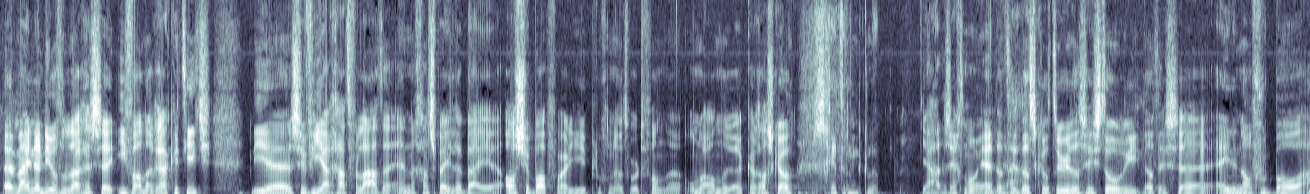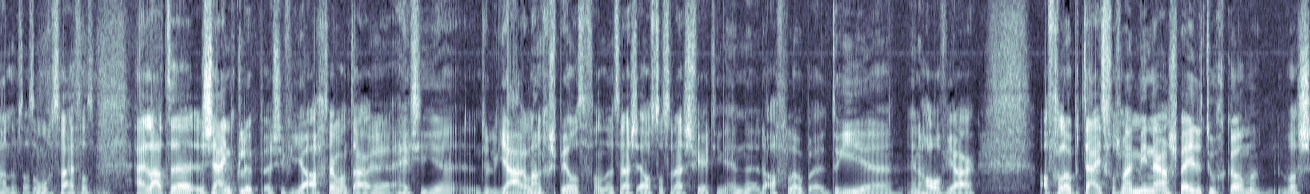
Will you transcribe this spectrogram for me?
Eh, mijn deal van de dag is eh, Ivan Rakitic. Die eh, Sevilla gaat verlaten en gaat spelen bij Al Shabab. Waar die ploeggenoot wordt van eh, onder andere Carrasco. Schitterende club. Ja, dat is echt mooi. Hè? Dat, Ja. dat is cultuur, dat is historie, dat is eh, een en al voetbal aan dat ongetwijfeld. Hij laat eh, zijn club eh, Sevilla achter, want daar heeft hij natuurlijk jarenlang gespeeld. Van eh, 2011 tot 2014 en de afgelopen drie en een half jaar. Afgelopen tijd volgens mij minder aan spelen toegekomen. Was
